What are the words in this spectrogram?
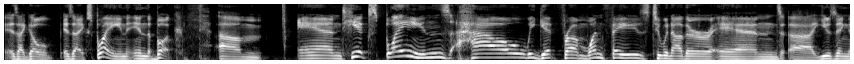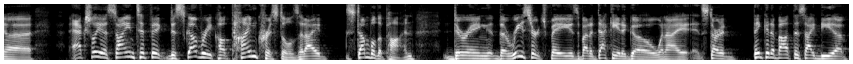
as I go as I explain in the book. Um, and he explains how we get from one phase to another and uh, using a actually a scientific discovery called time crystals that I stumbled upon during the research phase about a decade ago when I started thinking about this idea.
